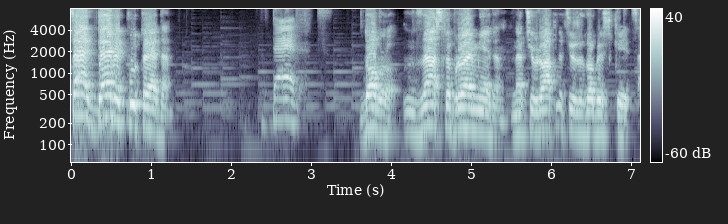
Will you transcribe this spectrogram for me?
7, 9 puta 1. 9, Dobro, znaš sa brojem 1, znači vjerojatno ćeš da dobiješ keca.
